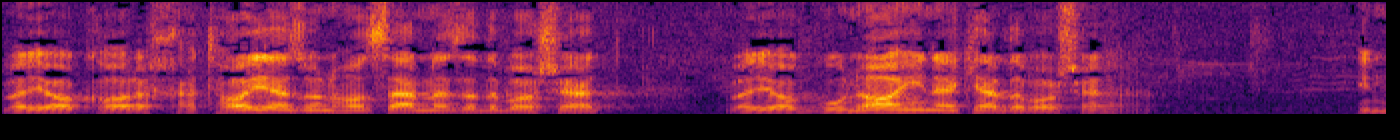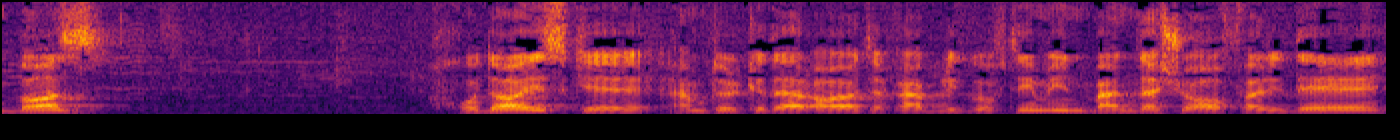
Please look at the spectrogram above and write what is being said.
و یا کار خطایی از آنها سر نزده باشد و یا گناهی نکرده باشند این باز خدایی است که همطور که در آیات قبلی گفتیم این بندش آفریده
